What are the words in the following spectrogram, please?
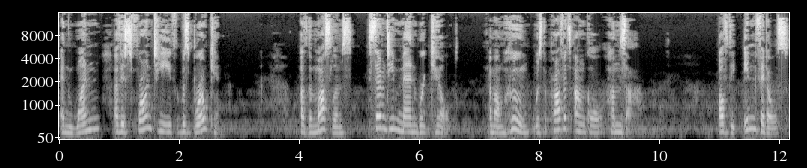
and one of his front teeth was broken. Of the Moslems, seventy men were killed, among whom was the Prophet's uncle Hamza. Of the infidels,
